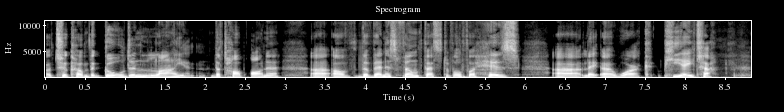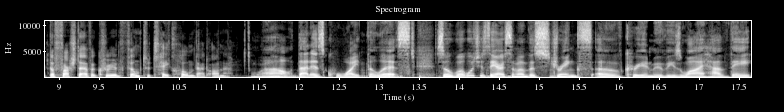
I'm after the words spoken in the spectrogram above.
uh, took home the Golden Lion, the top honor uh, of the Venice Film Festival for his uh, uh, work Pieta, the first ever Korean film to take home that honor. Wow, that is quite the list. So, what would you say are some of the strengths of Korean movies? Why have they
